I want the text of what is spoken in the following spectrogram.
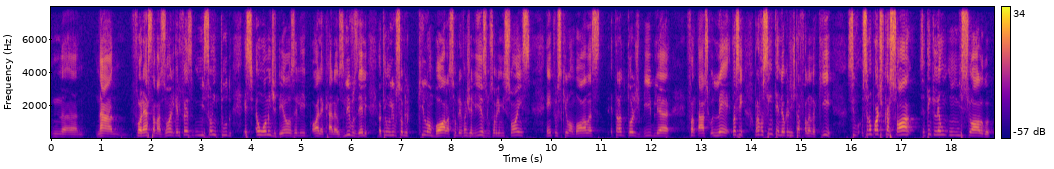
na, na, floresta amazônica, ele fez missão em tudo. Esse é um homem de Deus. Ele, olha, cara, os livros dele. Eu tenho um livro sobre quilombola, sobre evangelismo, sobre missões entre os quilombolas. É tradutor de Bíblia, fantástico. Lê. Então, assim, para você entender o que a gente está falando aqui, se, você não pode ficar só. Você tem que ler um, um missiólogo.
